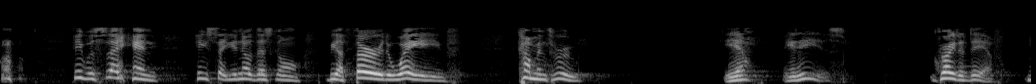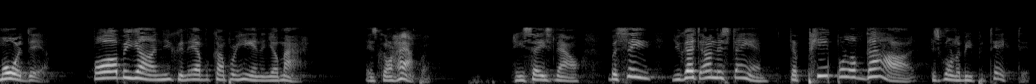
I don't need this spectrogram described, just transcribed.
he was saying, he said, you know, there's going to be a third wave coming through. Yeah, it is. Greater death, more death, far beyond you can ever comprehend in your mind. It's going to happen. He says now, but see, you got to understand, the people of God is going to be protected.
